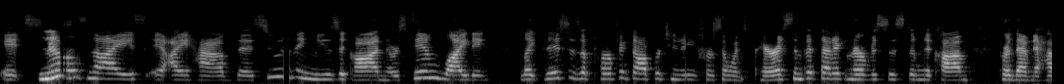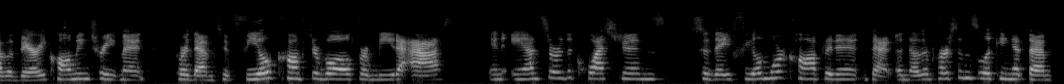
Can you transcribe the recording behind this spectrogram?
it mm-hmm. smells mm-hmm. nice I have the soothing music on there's dim lighting like this is a perfect opportunity for someone's parasympathetic nervous system to come for them to have a very calming treatment for them to feel comfortable, for me to ask and answer the questions so they feel more confident that another person's looking at them.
